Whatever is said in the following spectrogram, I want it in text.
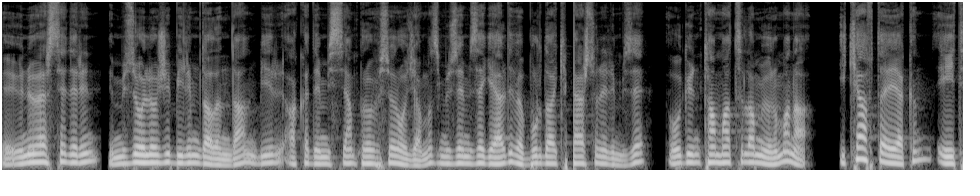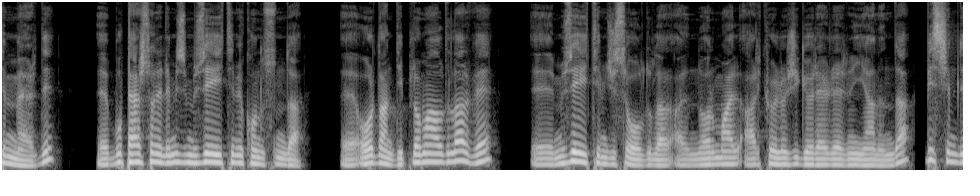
üniversitelerin müzeoloji bilim dalından bir akademisyen profesör hocamız müzemize geldi ve buradaki personelimize o gün tam hatırlamıyorum ama iki haftaya yakın eğitim verdi. Bu personelimiz müze eğitimi konusunda oradan diploma aldılar ve e, müze eğitimcisi oldular normal arkeoloji görevlerinin yanında. Biz şimdi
